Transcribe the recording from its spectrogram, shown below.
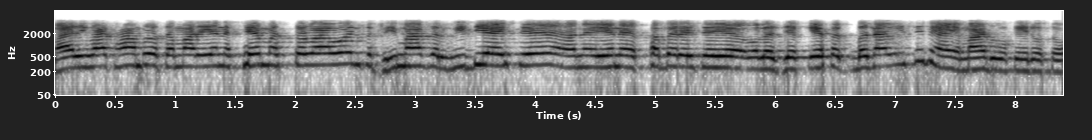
મારી. વાત સાંભળો. તમારે એને ફેમસ કરવા હોય ને તો ભીમા આગળ વિડિયા છે અને એને ખબર છે ઓલો જે કેસેટ બનાવી છે ને એ માંડવો કર્યો તો.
